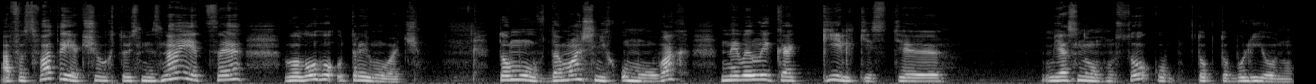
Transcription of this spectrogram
А фосфати, якщо хтось не знає, це вологоутримувач. Тому в домашніх умовах невелика кількість е, м'ясного соку, тобто бульйону,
